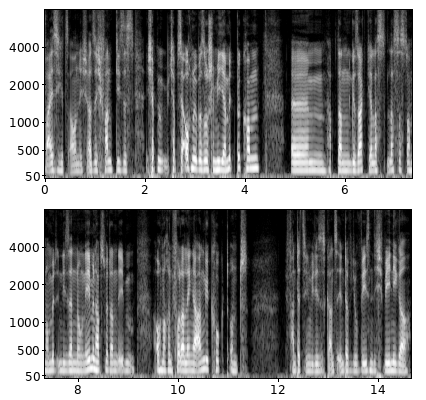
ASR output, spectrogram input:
weiß ich jetzt auch nicht. Also ich fand dieses, ich habe es ja auch nur über Social Media mitbekommen, ähm, hab dann gesagt, ja lass, lass das doch noch mit in die Sendung nehmen, hab's mir dann eben auch noch in voller Länge angeguckt und fand jetzt irgendwie dieses ganze Interview wesentlich weniger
